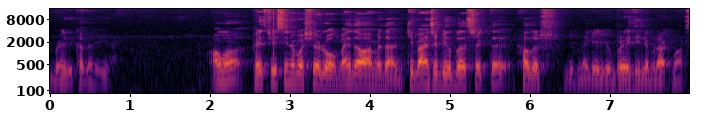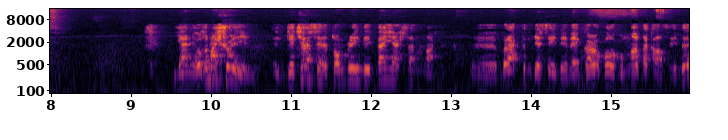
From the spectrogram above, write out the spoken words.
Brady, kadar iyi. Ama Patriots yine başarılı olmaya devam eder. Ki bence Bill Belichick de kalır gibime geliyor. Brady ile bırakmaz. Yani o zaman şöyle diyelim. Geçen sene Tom Brady ben yaşlandım artık eee, bıraktım deseydi ve Garoppolo bunlarda kalsaydı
